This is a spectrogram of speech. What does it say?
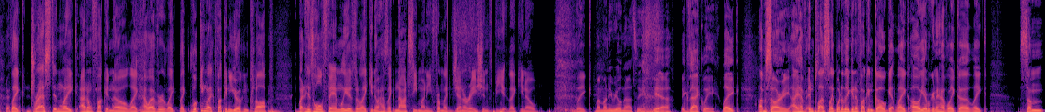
like dressed in like I don't fucking know, like however like like looking like fucking Jürgen Klopp. Mm. But his whole family is like you know has like Nazi money from like generations, be like you know, like My money, real Nazi. yeah, exactly. Like, I'm sorry. I have, and plus, like, what are they gonna fucking go get? Like, oh yeah, we're gonna have like a like some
